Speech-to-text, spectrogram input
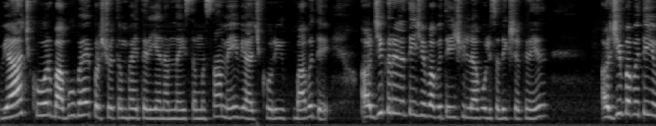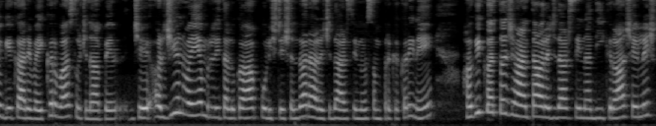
વ્યાજખોર બાબુભાઈ પરસોત્તમભાઈ તરિયા નામના ઇસમ સામે વ્યાજખોરી બાબતે અરજી કરેલ હતી, જે બાબતે જિલ્લા પોલીસ અધિક્ષકને અરજી બાબતે યોગ્ય કાર્યવાહી કરવા સૂચના આપેલ. જે અરજી અન્વયે અમરેલી તાલુકા પોલીસ સ્ટેશન દ્વારા અરજદારશ્રીનો સંપર્ક કરીને હકીકત જાણતા અરજદારશ્રીના દીકરા શૈલેષ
